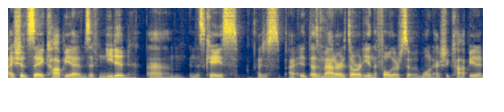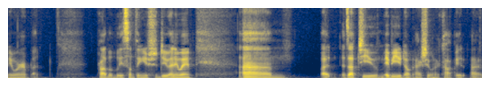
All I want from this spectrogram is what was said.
I should say copy items if needed. Um, in this case, I just I, it doesn't matter. It's already in the folder, so it won't actually copy it anywhere. But probably something you should do anyway. Um, but it's up to you. Maybe you don't actually want to copy it. Uh,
